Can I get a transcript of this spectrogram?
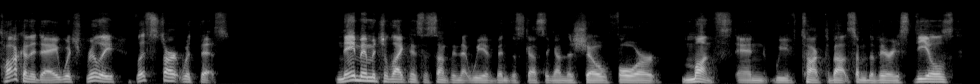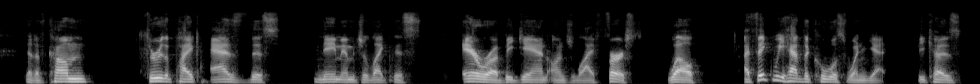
talk of the day, which really, let's start with this. Name, image, and likeness is something that we have been discussing on the show for months. And we've talked about some of the various deals that have come through the pike as this name, image, and likeness era began on July 1st. Well, I think we have the coolest one yet because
